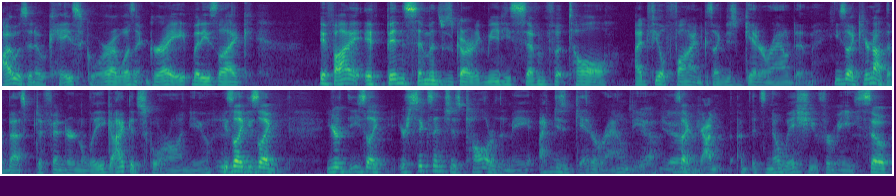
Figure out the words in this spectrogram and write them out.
I was an okay scorer. I wasn't great, but he's like, if I if Ben Simmons was guarding me and he's seven foot tall, I'd feel fine because I can just get around him. He's like, you're not the best defender in the league. I could score on you. He's like, he's like, you're he's like, you're six inches taller than me. I can just get around you. Yeah. He's like, I'm, it's no issue for me. So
